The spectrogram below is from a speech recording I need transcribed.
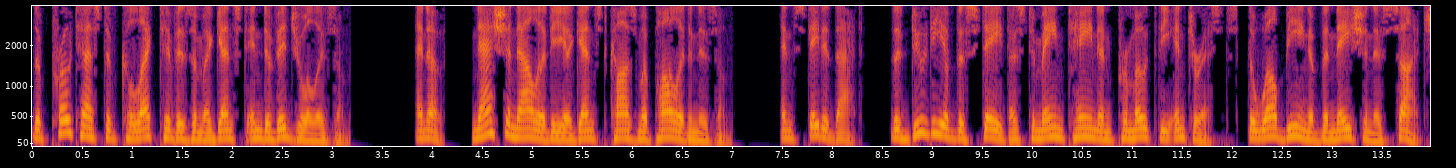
the protest of collectivism against individualism, and of nationality against cosmopolitanism, and stated that the duty of the state is to maintain and promote the interests, the well-being of the nation as such.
